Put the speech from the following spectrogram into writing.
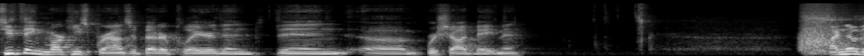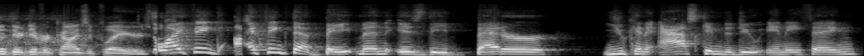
Do you think Marquise Brown's a better player than than um, Rashod Bateman? I know that they're different kinds of players. So I think I think that Bateman is the better. You can ask him to do anything,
